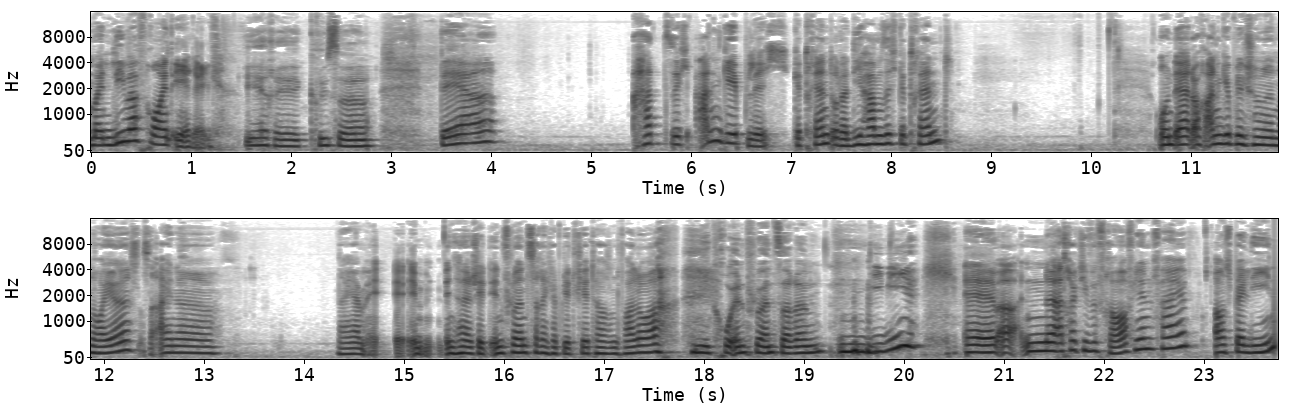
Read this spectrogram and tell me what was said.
mein lieber Freund Erik, Erik, Grüße. der hat sich angeblich getrennt oder die haben sich getrennt. Und er hat auch angeblich schon eine neue. Es ist eine, naja, im, im Internet steht Influencerin, ich glaube, die hat 4000 Follower. Mikroinfluencerin. Bibi. Äh, eine attraktive Frau auf jeden Fall aus Berlin,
